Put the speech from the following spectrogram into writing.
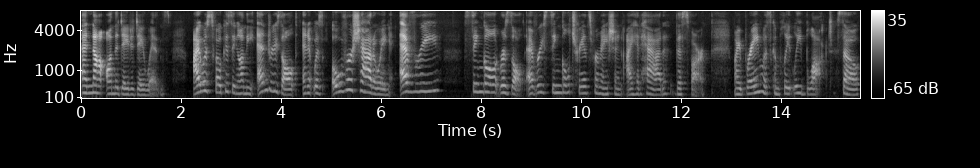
and not on the day to day wins. I was focusing on the end result and it was overshadowing every single result, every single transformation I had had this far. My brain was completely blocked. So,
